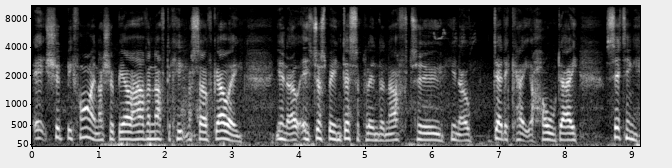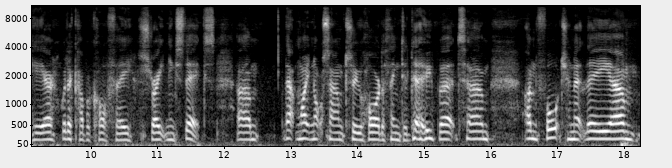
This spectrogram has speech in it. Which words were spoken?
it should be fine. I should be able to have enough to keep myself going. You know it's just being disciplined enough to you know dedicate a whole day sitting here with a cup of coffee straightening sticks. Um, that might not sound too hard a thing to do but um, unfortunately um,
